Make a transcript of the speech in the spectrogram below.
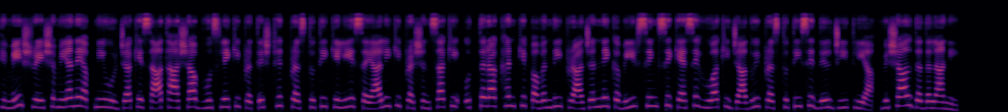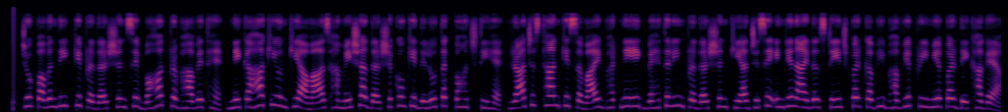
हिमेश रेशमिया ने अपनी ऊर्जा के साथ आशा भोसले की प्रतिष्ठित प्रस्तुति के लिए सयाली की प्रशंसा की। उत्तराखंड के पवनदीप राजन ने कबीर सिंह से कैसे हुआ की जादुई प्रस्तुति से दिल जीत लिया? विशाल ददलानी जो पवनदीप के प्रदर्शन से बहुत प्रभावित हैं, ने कहा कि उनकी आवाज़ हमेशा दर्शकों के दिलों तक पहुँचती है। राजस्थान के सवाई भट्ट ने एक बेहतरीन प्रदर्शन किया जिसे इंडियन आइडल स्टेज पर कभी भव्य प्रीमियर पर देखा गया।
